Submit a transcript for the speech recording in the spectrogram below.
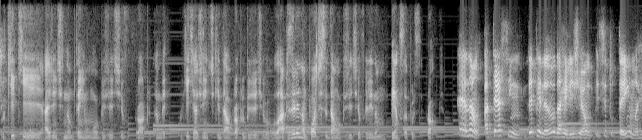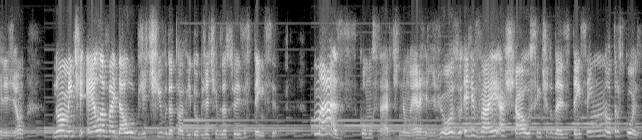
Por que, que a gente não tem um objetivo próprio também? Por que, que a gente que dá o próprio objetivo? O lápis ele não pode se dar um objetivo, ele não pensa por si próprio. É, não, até assim, dependendo da religião, e se tu tem uma religião, Normalmente ela vai dar o objetivo da tua vida, o objetivo da sua existência. Mas, como Sartre não era religioso, ele vai achar o sentido da existência em outras coisas,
